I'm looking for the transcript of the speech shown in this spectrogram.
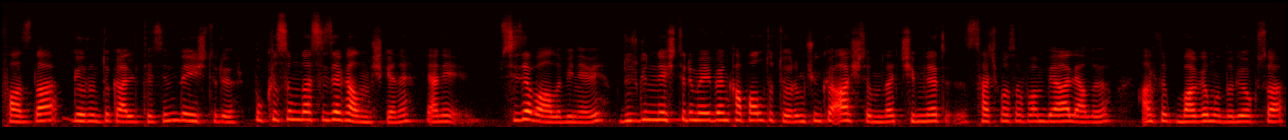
fazla görüntü kalitesini değiştiriyor. Bu kısımda size kalmış gene. Yani size bağlı bir nevi. Düzgünleştirmeyi ben kapalı tutuyorum çünkü açtığımda çimler saçma sapan bir hal alıyor. Artık bug'ı mıdır yoksa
